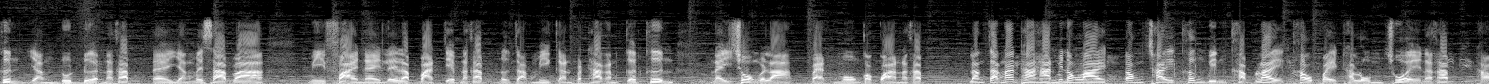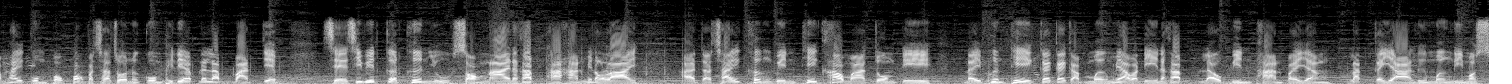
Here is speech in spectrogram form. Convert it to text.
ขึ้นอย่างดุเดือดนะครับ แต่ยังไม่ทราบว่ามีฝ่ายไหนได้รับบาดเจ็บนะครับ เนื่องจากมีการประทะกันเกิดขึ้น ในช่วงเวลา 8 โมงกว่าๆนะครับ หลังจากนั้นทหารมินองลายต้องใช้เครื่องบินขับไล่เข้าไปถล่มช่วยนะครับทำให้กลุ่มปกป้องประชาชนกลุ่มพีเดียได้รับบาดเจ็บ เสียชีวิตเกิดขึ้นอยู่ 2 นายนะครับ ทหารมินองลายอาจจะใช้เครื่องบินที่เข้ามาโจมตี ในพื้นที่ใกล้ๆกับเมืองมิยาวดีนะครับแล้วบินผ่านไปยังรัฐกยาหรือเมืองดีมอโซ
